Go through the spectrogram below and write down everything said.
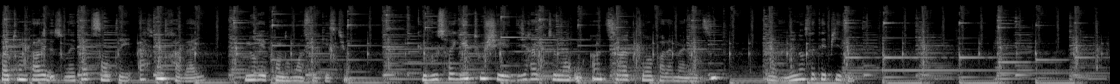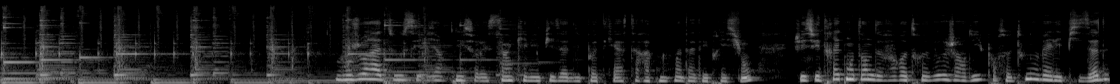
Doit-on parler de son état de santé à son travail? Nous répondrons à ces questions. Que vous soyez touché directement ou indirectement par la maladie, bienvenue dans cet épisode. Bonjour à tous et bienvenue sur le cinquième épisode du podcast Raconte-moi ta dépression. Je suis très contente de vous retrouver aujourd'hui pour ce tout nouvel épisode.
